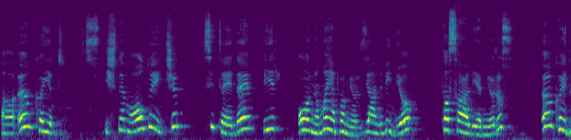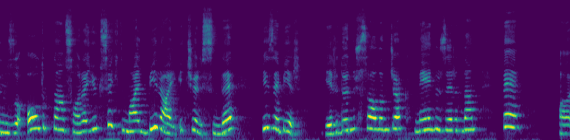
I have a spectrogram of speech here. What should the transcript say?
a, ön kayıt işlemi olduğu için siteye de bir oynama yapamıyoruz. Yani video tasarlayamıyoruz. Ön kaydınız olduktan sonra yüksek ihtimal bir ay içerisinde bize bir geri dönüş sağlanacak mail üzerinden ve a,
